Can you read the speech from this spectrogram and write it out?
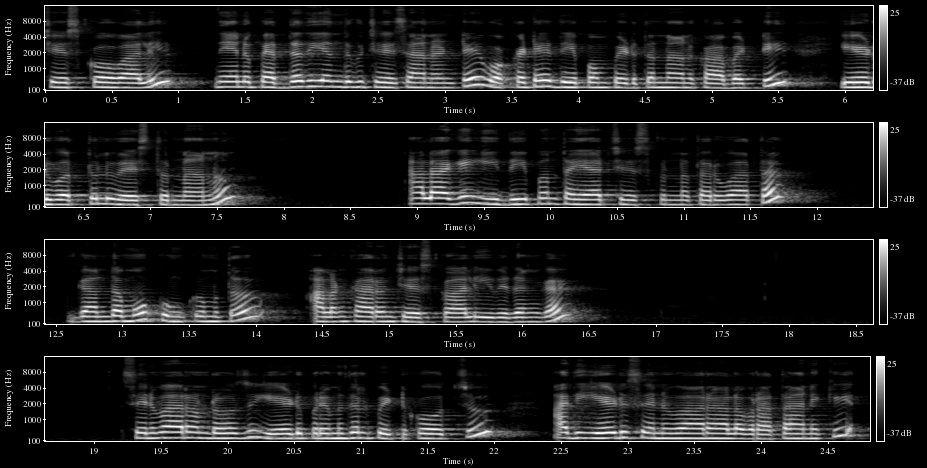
చేసుకోవాలి. నేను పెద్దది ఎందుకు చేశానంటే ఒక్కటే దీపం పెడుతున్నాను కాబట్టి ఏడు వత్తులు వేస్తున్నాను. అలాగే ఈ దీపం తయారు చేసుకున్న తరువాత గంధము కుంకుమతో అలంకారం చేసుకోవాలి ఈ విధంగా. శనివారం రోజు ఏడు ప్రమిదలు పెట్టుకోవచ్చు. అది ఏడు శనివారాల వ్రతానికి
